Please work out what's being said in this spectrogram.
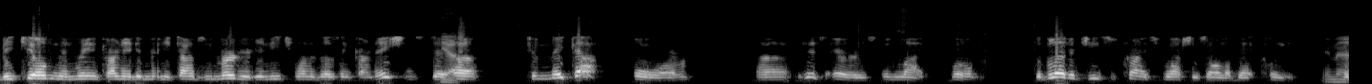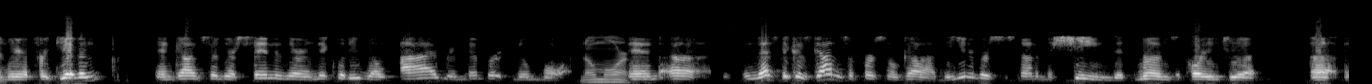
be killed and then reincarnated many times and murdered in each one of those incarnations to, yeah. uh, to make up for, uh, his errors in life. Well, the blood of Jesus Christ washes all of that clean. Amen. And we are forgiven and God said their sin and their iniquity will I remember no more. No more. And, uh, and that's because God is a personal God. The universe is not a machine that runs according to a, uh, a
